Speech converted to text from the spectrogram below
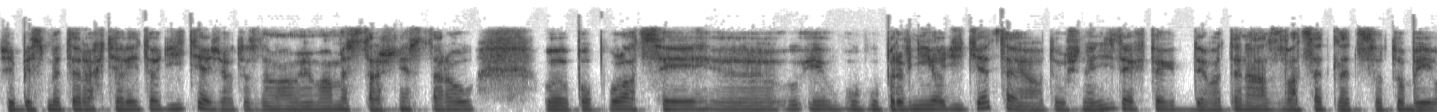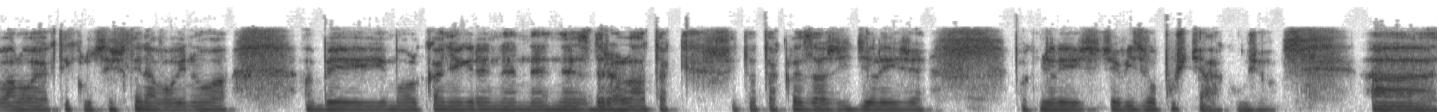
že bychom teda chtěli to dítě, že to znamená, my máme strašně starou uh, populaci uh, i u, u prvního dítěte, jo? to už není těch, těch 19-20 let, co to bývalo, jak ty kluci šli na vojnu a aby molka někde ne, ne, nezdrhla, tak si to takhle zařídili, že pak měli ještě víc opušťáků, že? A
